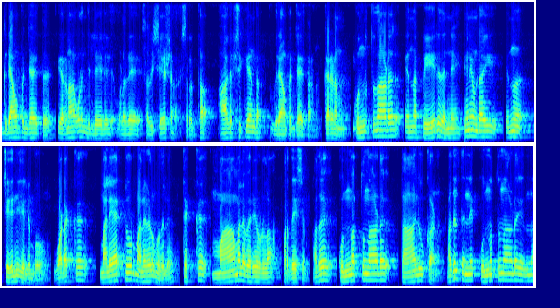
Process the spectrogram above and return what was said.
ഗ്രാമപഞ്ചായത്ത് എറണാകുളം ജില്ലയിൽ വളരെ സവിശേഷ ശ്രദ്ധ ആകർഷിക്കേണ്ട ഗ്രാമപഞ്ചായത്താണ്. കാരണം കുന്നത്തുനാട് എന്ന പേര് തന്നെ എങ്ങനെയുണ്ടായി എന്ന് ചെകഞ്ഞു ചെല്ലുമ്പോൾ വടക്ക് മലയാറ്റൂർ മലകൾ മുതൽ തെക്ക് മാമല വരെയുള്ള പ്രദേശം. അത് കുന്നത്തുനാട് താലൂക്കാണ്. അതിൽ തന്നെ കുന്നത്തുനാട് എന്ന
